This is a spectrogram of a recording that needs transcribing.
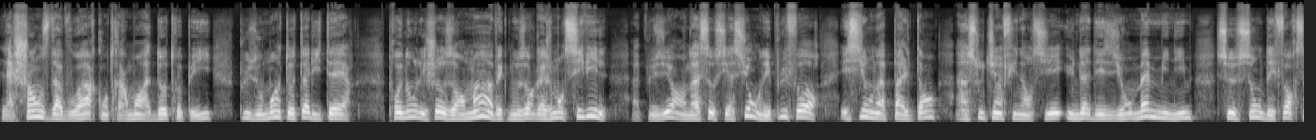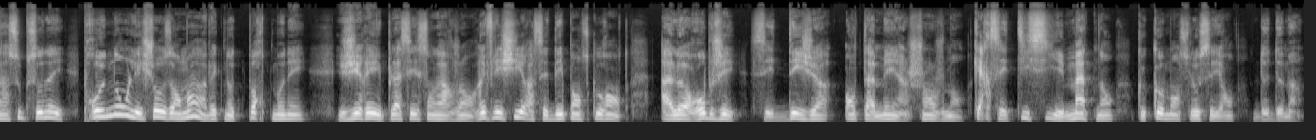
la chance d'avoir, contrairement à d'autres pays plus ou moins totalitaires. Prenons les choses en main avec nos engagements civils. À plusieurs, en association, on est plus fort. Et si on n'a pas le temps, un soutien financier, une adhésion, même minime, ce sont des forces insoupçonnées. Prenons les choses en main avec notre porte-monnaie. Gérer et placer son argent, réfléchir à ses dépenses courantes, à leur objet, c'est déjà entamer un changement. Car c'est ici et maintenant que commence l'océan de demain.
